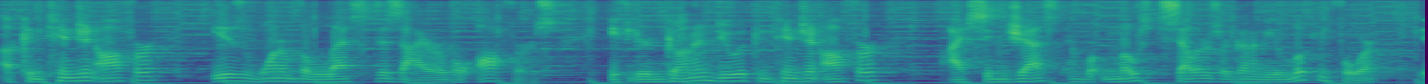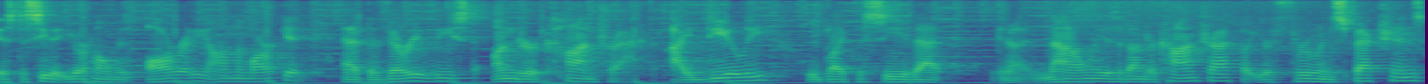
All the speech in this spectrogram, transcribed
a contingent offer is one of the less desirable offers. If you're gonna do a contingent offer, I suggest and what most sellers are gonna be looking for is to see that your home is already on the market and at the very least under contract. Ideally, we'd like to see that you know, not only is it under contract, but you're through inspections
